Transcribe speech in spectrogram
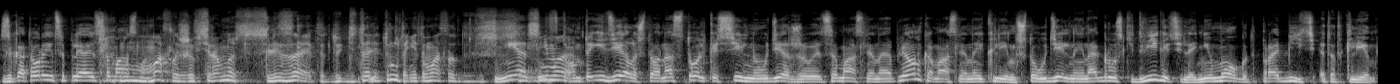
за которые цепляется масло. Ну, масло же все равно слезает, детали трут, они это масло Нет, снимают. в том-то и дело, что настолько сильно удерживается масляная пленка, масляный клин, что удельные нагрузки двигателя не могут пробить этот клин.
